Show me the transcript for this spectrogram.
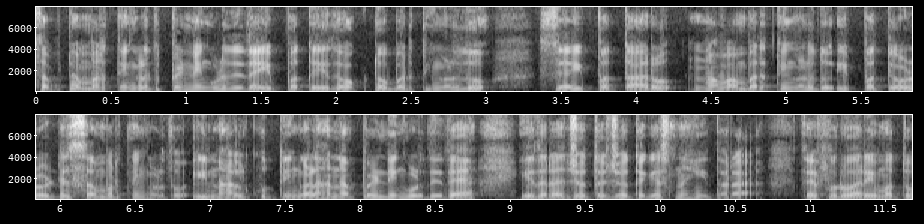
ಸೆಪ್ಟೆಂಬರ್ ತಿಂಗಳದ್ದು ಪೆಂಡಿಂಗ್ ಉಳಿದಿದೆ. ಇಪ್ಪತ್ತೈದು ಅಕ್ಟೋಬರ್ ತಿಂಗಳದು ಸ, ಇಪ್ಪತ್ತಾರು ನವಂಬರ್ ತಿಂಗಳದು ಇಪ್ಪತ್ತೇಳು ಡಿಸೆಂಬರ್ ತಿಂಗಳದು ಈ ನಾಲ್ಕು ತಿಂಗಳ ಹಣ ಪೆಂಡಿಂಗ್ ಉಳಿದಿದೆ. ಇದರ ಜೊತೆ ಜೊತೆಗೆ ಸ್ನೇಹಿತರೆ, ಫೆಬ್ರವರಿ ಮತ್ತು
